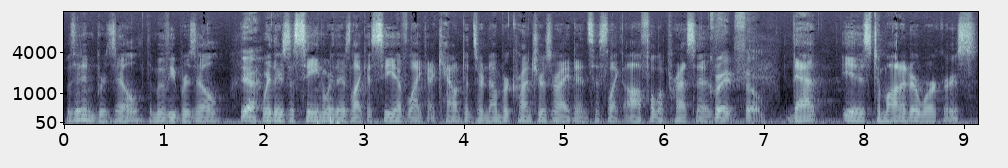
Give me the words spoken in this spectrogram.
was it in Brazil, the movie Brazil? Yeah. Where there's a scene where there's like a sea of like accountants or number crunchers, right? And it's just like awful oppressive. Great film. That is to monitor workers.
